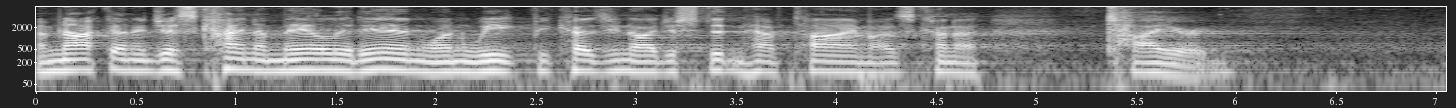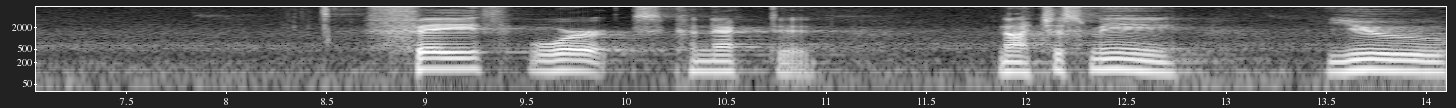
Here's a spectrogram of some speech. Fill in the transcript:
I'm not going to just kind of mail it in one week because, you know, I just didn't have time. I was kind of tired. Faith works connected. Not just me, you,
